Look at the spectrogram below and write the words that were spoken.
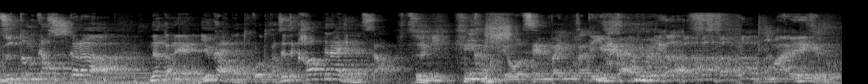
ずっと昔からなんかね愉快なところとか全然変わってないじゃないですか。普通に。両先輩に向かって言うか。よ まあええけど。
